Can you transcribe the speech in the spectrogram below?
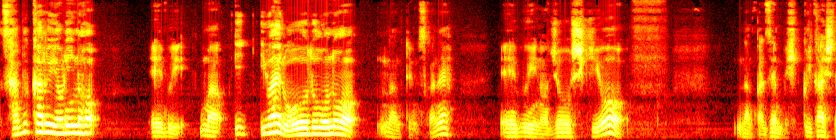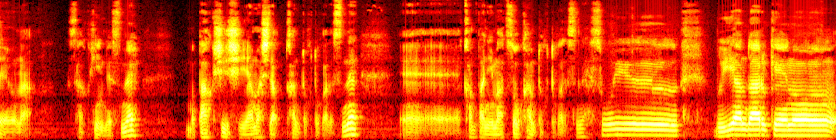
サブカル寄りの AV、まあ、い、いわゆる王道の、なんていうんですかね、AV の常識を、なんか全部ひっくり返したような作品ですね。まあ、バクシー氏山下監督とかですね、えー、カンパニー松尾監督とかですね、そういう V&R 系の、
